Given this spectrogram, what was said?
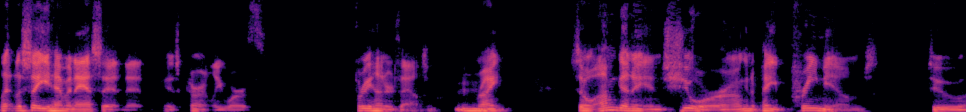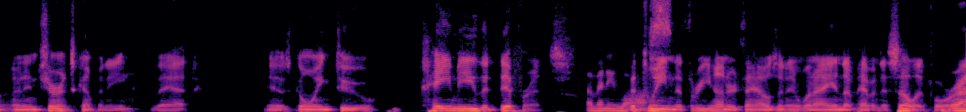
Let, let's say you have an asset that is currently worth 300,000, Mhm. right? So I'm going to insure, I'm going to pay premiums to an insurance company that is going to pay me the difference Of any loss. between the 300,000 and what I end up having to sell it for at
